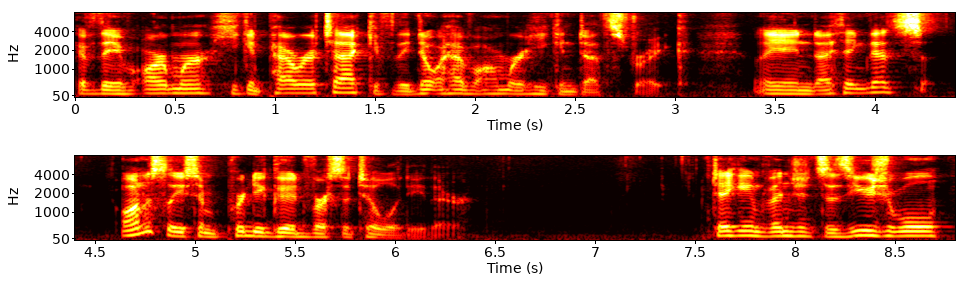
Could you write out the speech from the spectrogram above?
If they have armor, he can power attack. If they don't have armor, he can death strike. And I think that's honestly some pretty good versatility there. Taking vengeance as usual,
